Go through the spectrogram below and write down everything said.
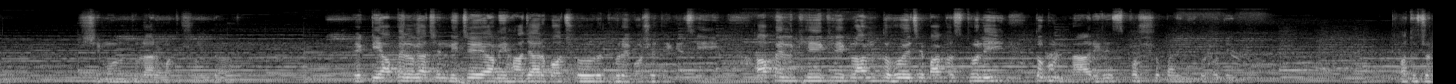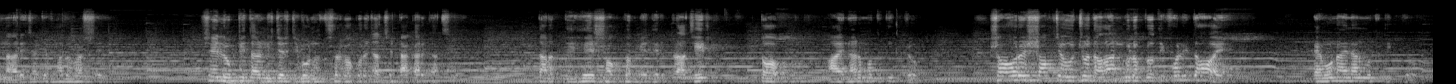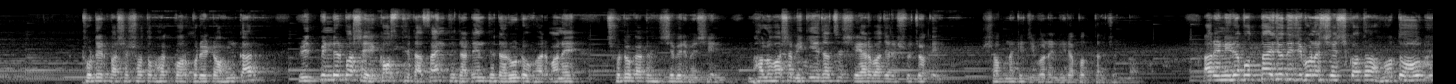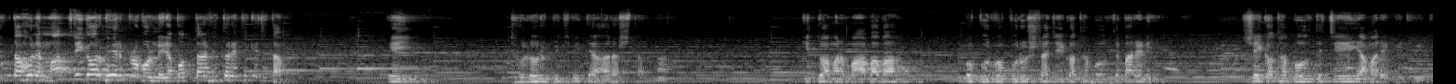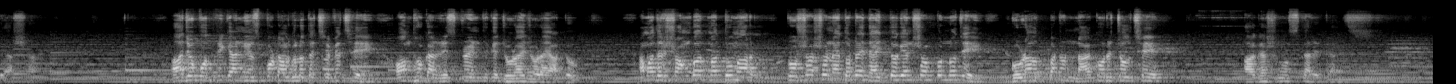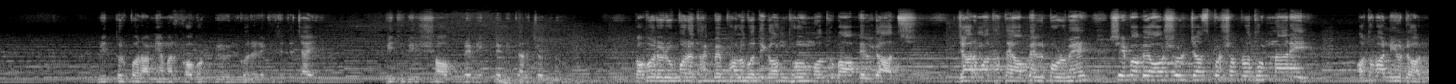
শিমুল তুলার মতো সুন্দর। একটি আপেল গাছের নিচে আমি হাজার বছর ধরে বসে থেকেছি। আপেল খেয়ে খেয়ে ক্লান্ত হয়েছে পাকস্থলী, তবু নারীর স্পর্শ পাইনি কোনোদিন। অথচ নারী যাকে ভালোবাসে সেই লোকটি তার নিজের জীবন উৎসর্গ করে যাচ্ছে টাকার কাছে। তার দেহে শক্ত মেয়েদের প্রাচীর, ত্বক, আয়নার মতো তীব্র শহরের সবচেয়ে উঁচু দালানগুলো প্রতিফলিত হয় এমন আয়নার মতো তীব্র ঠোঁটের পাশে শতভাগ কর্পোরেট অহংকার, হৃৎপিণ্ডের পাশে cos theta sine theta ten theta root over মানে ছোটোখাটো হিসেবের মেশিন ভালোবাসা বিকিয়ে যাচ্ছে শেয়ার বাজারের সূচকে, সব নাকি জীবনের নিরাপত্তার জন্য। আর এই নিরাপত্তায় যদি জীবনের শেষ কথা হতো, তাহলে মাতৃগর্ভের প্রবল নিরাপত্তার ভিতরে থেকে যেতাম। এই ধুলোর পৃথিবীতে আর আসতাম না। কিন্তু আমার মা বাবা ও পূর্বপুরুষরা যে কথা বলতে পারেনি, সেই কথা বলতে চেয়েই আমার এই পৃথিবীতে আসা। আজও পত্রিকার নিউজ পোর্টালগুলোতে ছেপেছে অন্ধকার রেস্টুরেন্ট থেকে জোড়ায় জোড়ায় আটক। আমাদের সংবাদ মাধ্যম আর প্রশাসন এতটাই দায়িত্বজ্ঞান সম্পন্ন যে গোড়া উৎপাদন না করে চলছে আগা সংস্কারের কাজ। মৃত্যুর পর আমি আমার কবর টিউন করে রেখে যেতে চাই। পৃথিবীর সব প্রেমিক প্রেমিকার জন্য। কবরের উপরে থাকবে ফলবতী গন্ধম অথবা আপেল গাছ। যার মাথাতে আপেল পড়বে, সে পাবে অসূর্যাস্পর্শা প্রথম নারী অথবা নিউটন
